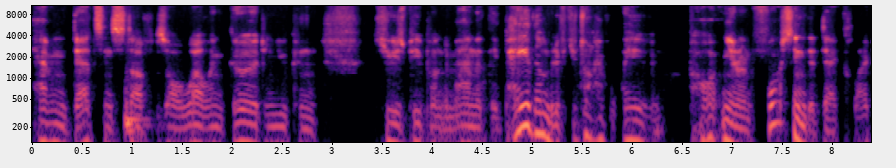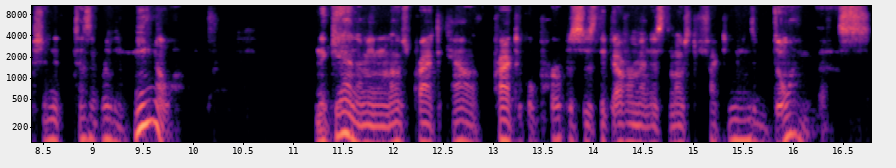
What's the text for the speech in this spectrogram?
having debts and stuff is all well and good, and you can accuse people and demand that they pay them, but if you don't have a way of you know, enforcing the debt collection, it doesn't really mean a lot. And again, I mean, most practical practical purposes, the government is the most effective means of doing this.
